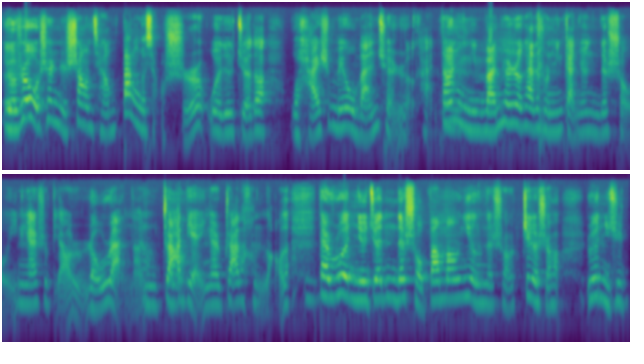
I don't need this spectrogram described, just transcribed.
有时候我甚至上墙半个小时，我就觉得我还是没有完全热开。当你完全热开的时候，你感觉你的手应该是比较柔软的，你抓点应该是抓的很牢的。但如果你就觉得你的手梆梆硬的时候，这个时候如果你去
